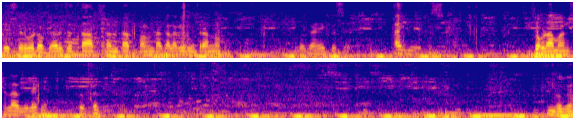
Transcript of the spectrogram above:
हे सर्व डोक्यावरचं ताप संताप पाहून टाका लागले मित्रांनो. बघा हे कसं आहे. कसं सोळा माणसं लावलेले आहे टोटल. बघा.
